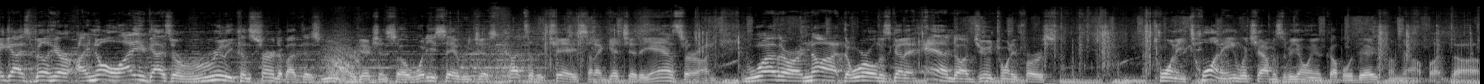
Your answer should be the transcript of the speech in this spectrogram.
Hey guys, Bill here. I know a lot of you guys are really concerned about this new prediction, so what do you say we just cut to the chase and I get you the answer on whether or not the world is going to end on June 21st, 2020, which happens to be only a couple of days from now. But uh,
